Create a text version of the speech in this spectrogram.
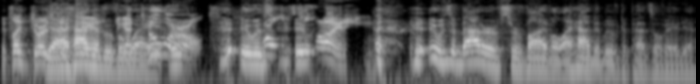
It's like George Yeah, I had to Costanza. move away. two worlds. It was Worlds it, colliding. it was a matter of survival. I had to move to Pennsylvania.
